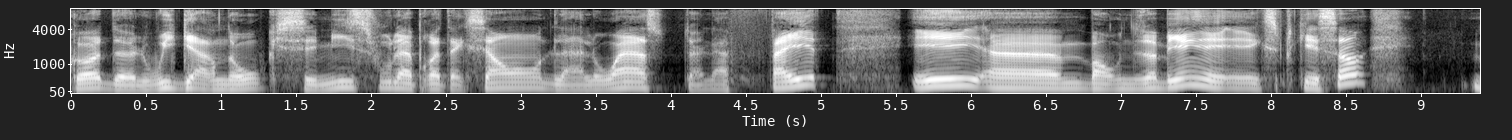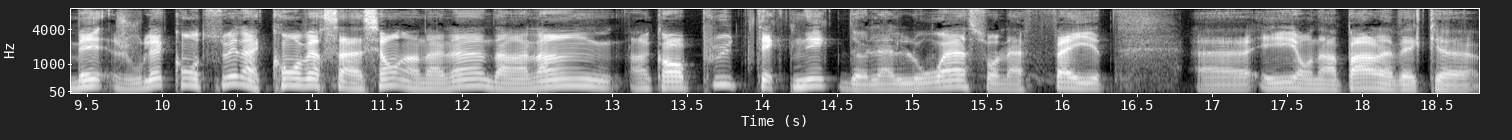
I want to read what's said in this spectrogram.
cas de Louis Garneau qui s'est mis sous la protection de la loi de la faillite. Et euh, bon, il nous a bien expliqué ça. Mais je voulais continuer la conversation en allant dans l'angle encore plus technique de la loi sur la faillite. Euh, et on en parle avec euh,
